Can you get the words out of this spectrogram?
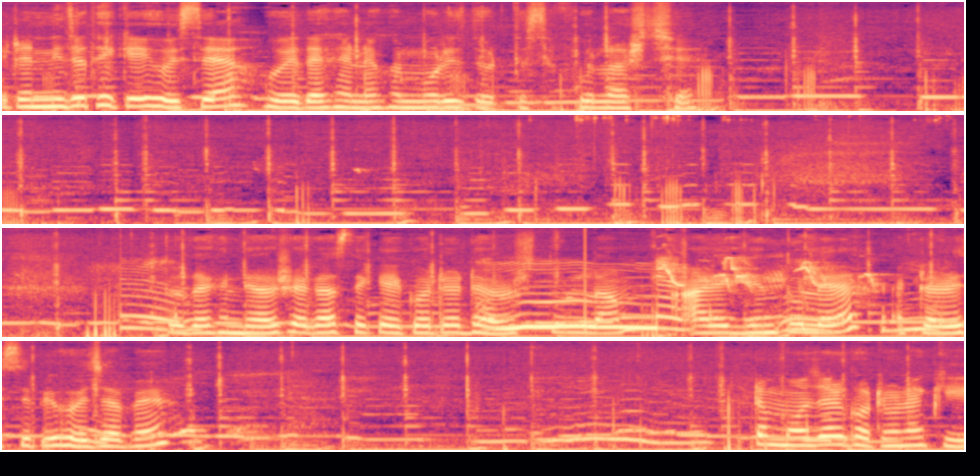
এটা নিজে থেকেই হয়েছে। হয়ে দেখেন এখন মরিচ ধরতেছে, ফুল আসছে। তো দেখেন, ঢেঁড়সের গাছ থেকে একটা ঢেঁড়স তুললাম। আরেকদিন তুলে একটা রেসিপি হয়ে যাবে। একটা মজার ঘটনা কি?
